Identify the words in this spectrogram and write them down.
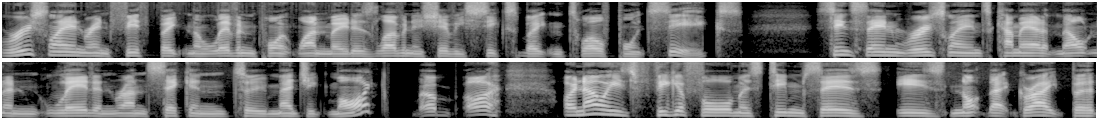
Ruslan ran fifth, beaten 11.1 metres. Loving a Chevy sixth, beaten 12.6. Since then, Ruslan's come out at Melton and led and run second to Magic Mike. Uh, I, I know his figure form, as Tim says, is not that great, but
